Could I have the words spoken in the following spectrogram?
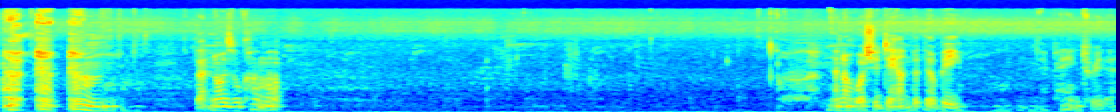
that noise will come up. And I'll wash it down, but there'll be pain through there.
